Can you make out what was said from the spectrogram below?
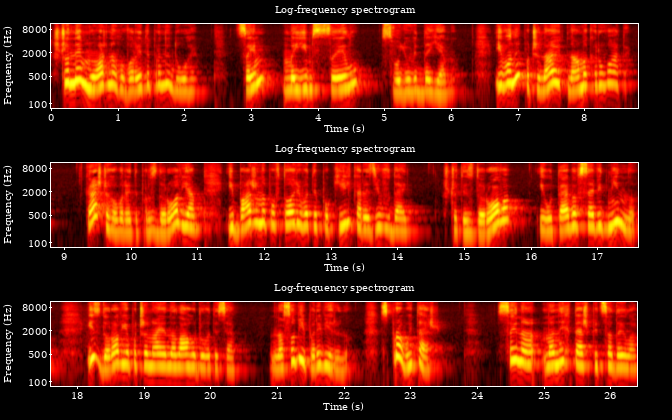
що не можна говорити про недуги. Цим ми їм силу свою віддаємо. І вони починають нами керувати. Краще говорити про здоров'я і бажано повторювати по кілька разів в день, що ти здорова і у тебе все відмінно, і здоров'я починає налагоджуватися. На собі перевірено. Спробуй теж. Сина на них теж підсадила,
